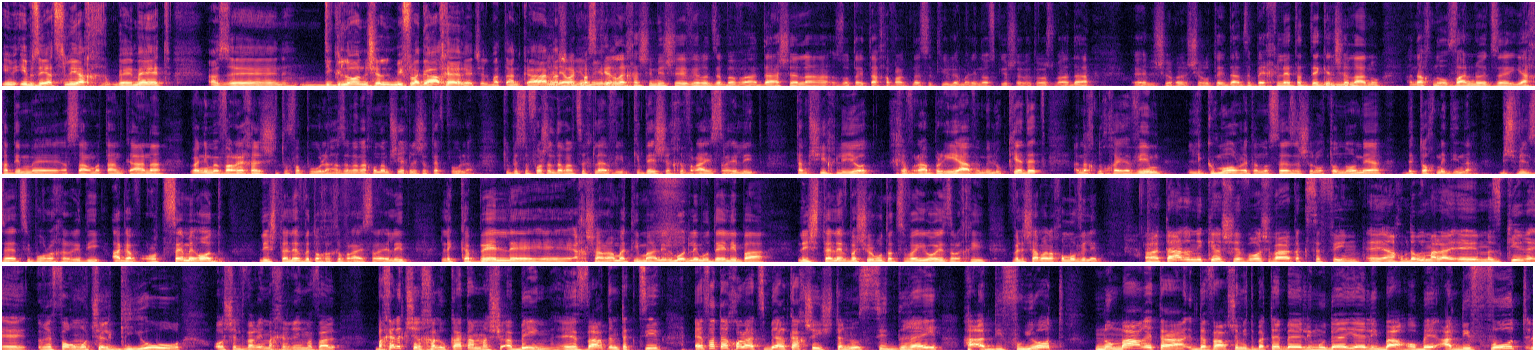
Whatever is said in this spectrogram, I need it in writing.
אם, אם זה יצליח באמת, אז זה דגלון של מפלגה אחרת, של מתן כהנא, אני של רק ימינה. מזכיר לך שמי שהעביר את זה בוועדה שלה, זאת הייתה חברת הכנסת יוליה מלינובסקי, יושבת ראש ועדה לשירותי דת, זה בהחלט הדגל שלנו, אנחנו הובלנו את זה יחד עם אה, השר מתן כהנא, ואני מברך על שיתוף הפעולה הזה, ואנחנו נמשיך לשתף פעולה. כי בסופו של דבר צריך להבין, כדי שחברה הישראלית תמשיך להיות חברה בריאה ומלוכדת, אנחנו חייבים לגמור את הנושא הזה של אוטונומיה בתוך מדינה. בשביל זה הציבור החרדי, אגב, רוצה מאוד להשתלב בתוך החברה הישראלית, לקבל אה, אה, הכשרה מתאימה, ללמוד לימודי ליבה, להשתלב בשירות הצבאי או האזרחי, ולשם אנחנו מובילים. אבל אתה, אדוני, כיושב ראש ועדת הכספים, אה, אנחנו מדברים על אה, מזכיר אה, רפורמות של גיור או של דברים אחרים, אבל בחלק של חלוקת המשאבים, העברתם תקציב, איפה אתה יכול להצביע על כך שהשתנו סדרי העדיפויות? נאמר את הדבר שמתבטא בלימודי ליבה, או בעדיפות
